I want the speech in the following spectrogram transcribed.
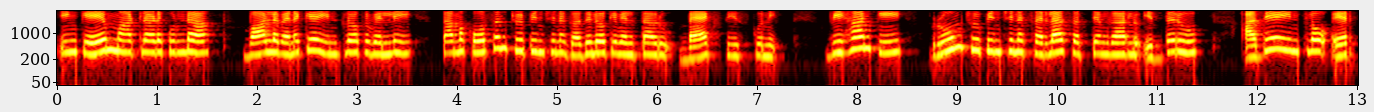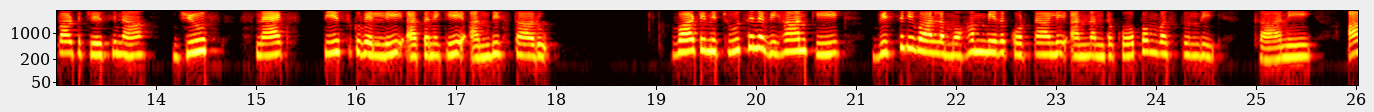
ఇంకేం మాట్లాడకుండా వాళ్ళ వెనకే ఇంట్లోకి వెళ్ళి తమ కోసం చూపించిన గదిలోకి వెళ్తారు బ్యాగ్స్ తీసుకుని. విహాన్కి రూమ్ చూపించిన సరళా సత్యం గారు ఇద్దరూ అదే ఇంట్లో ఏర్పాటు చేసిన జ్యూస్ స్నాక్స్ తీసుకువెళ్ళి అతనికి అందిస్తారు. వాటిని చూసిన విహాన్కి విసిరి వాళ్ళ మొహం మీద కొట్టాలి అన్నంత కోపం వస్తుంది. కానీ ఆ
